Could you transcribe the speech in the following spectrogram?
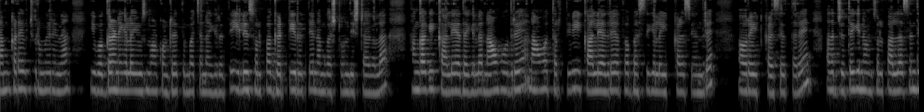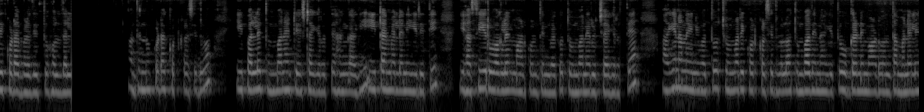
ನಮ್ಮ ಕಡೆ ಚುರುಮುರಿನ ಈ ಒಗ್ಗರಣೆಗೆಲ್ಲ ಯೂಸ್ ಮಾಡಿಕೊಂಡ್ರೆ ತುಂಬ ಚೆನ್ನಾಗಿರುತ್ತೆ. ಇಲ್ಲಿ ಸ್ವಲ್ಪ ಗಟ್ಟಿ ಇರುತ್ತೆ, ನಮ್ಗೆ ಅಷ್ಟೊಂದು ಇಷ್ಟ ಆಗಲ್ಲ. ಹಾಗಾಗಿ ಖಾಲಿ ಆದಾಗೆಲ್ಲ ನಾವು ಹೋದರೆ ನಾವು ತರ್ತೀವಿ. ಖಾಲಿ ಆದರೆ ಅಥವಾ ಬಸ್ಸಿಗೆಲ್ಲ ಇಟ್ಟು ಕಳಿಸಿ ಅಂದರೆ ಅವರೇ ಇಟ್ಟು ಕಳಿಸಿರ್ತಾರೆ. ಅದ್ರ ಜೊತೆಗೆ ಒಂದು ಸ್ವಲ್ಪ ಅಲಸಂದಿ ಕೂಡ ಬೆಳೆದಿತ್ತು ಹೊಲದಲ್ಲಿ. ಅದನ್ನು ಕೂಡ ಕೊಟ್ಟು ಕಳಿಸಿದ್ರು ಈ ಪಲ್ಯ ತುಂಬಾ ಟೇಸ್ಟಾಗಿರುತ್ತೆ ಹಾಗಾಗಿ ಈ ಟೈಮಲ್ಲೇ ಈ ರೀತಿ ಈ ಹಸಿ ಇರುವಾಗಲೇ ಮಾಡ್ಕೊಂಡು ತಿನ್ನಬೇಕು ತುಂಬಾ ರುಚಿಯಾಗಿರುತ್ತೆ. ಹಾಗೆ ನಾನು ಇವತ್ತು ಚುಮ್ಮರಿ ಕೊಟ್ಟು ಕಳಿಸಿದ್ವಲ್ಲ, ತುಂಬ ದಿನ ಆಗಿತ್ತು ಒಗ್ಗರಣೆ ಮಾಡು ಅಂತ ಮನೇಲಿ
